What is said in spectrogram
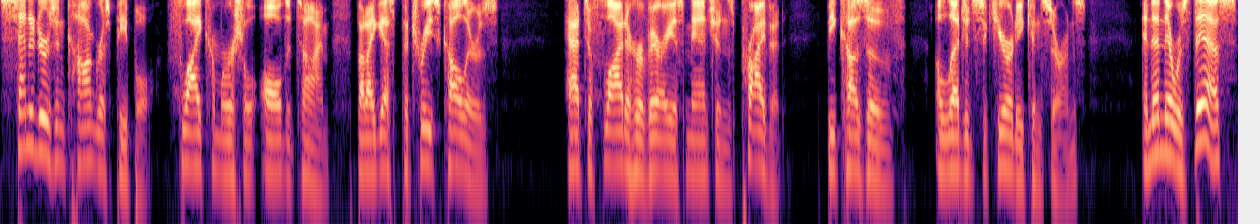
Senators and Congress people fly commercial all the time, but I guess Patrisse Cullors had to fly to her various mansions private because of alleged security concerns. And then there was this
